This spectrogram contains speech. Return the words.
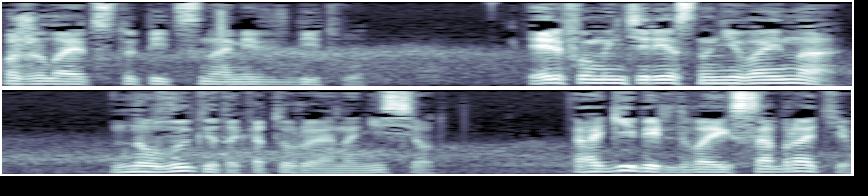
пожелает вступить с нами в битву. Эльфам интересна не война, но выгода, которую она несет. А гибель двоих собратьев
